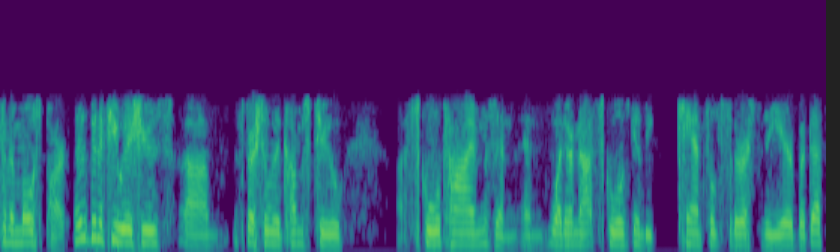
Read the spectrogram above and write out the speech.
for the most part. There's been a few issues, um, especially when it comes to uh, school times and, and whether or not school is going to be canceled for the rest of the year. But that's,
